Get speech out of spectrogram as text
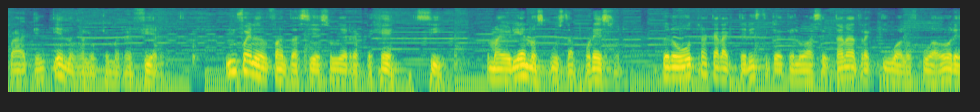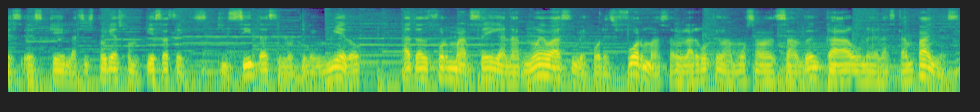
para que entiendan a lo que me refiero. Un Final Fantasy es un RPG, sí, la mayoría nos gusta por eso, pero otra característica que lo hace tan atractivo a los jugadores es que las historias son piezas exquisitas y no tienen miedo a transformarse y ganar nuevas y mejores formas a lo largo que vamos avanzando en cada una de las campañas.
